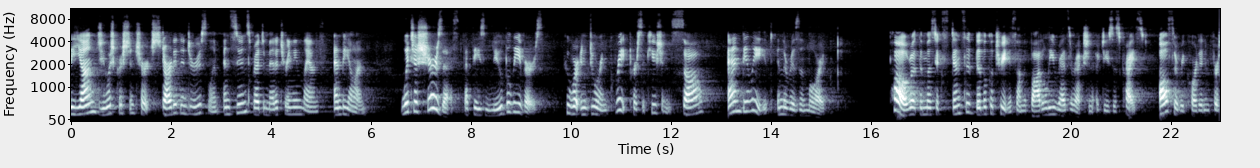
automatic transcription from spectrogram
The young Jewish Christian church started in Jerusalem and soon spread to Mediterranean lands and beyond, which assures us that these new believers who were enduring great persecution saw and believed in the risen Lord. Paul wrote the most extensive biblical treatise on the bodily resurrection of Jesus Christ, also recorded in 1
